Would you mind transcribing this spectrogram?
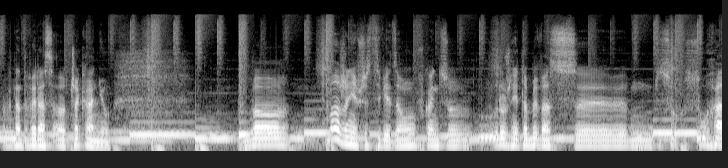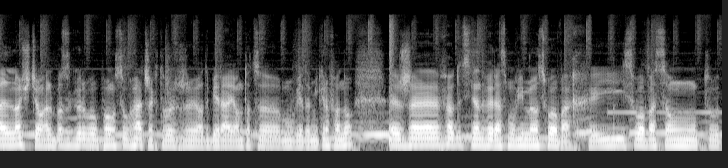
w nadwyraz o czekaniu. Bo może nie wszyscy wiedzą, w końcu różnie to bywa z y, słuchalnością albo z grupą słuchaczy, którzy odbierają to, co mówię do mikrofonu, że w audycji nad wyraz mówimy o słowach i słowa są tu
